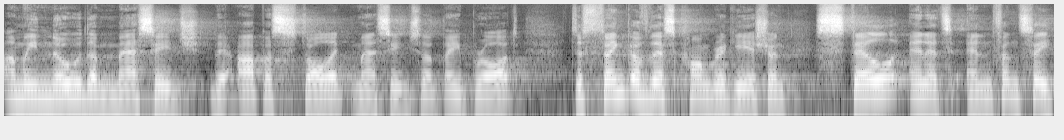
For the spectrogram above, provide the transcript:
and we know the message, the apostolic message that they brought. To think of this congregation still in its infancy,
